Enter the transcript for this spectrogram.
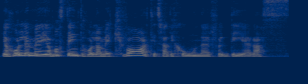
Jag, håller mig, jag måste inte hålla mig kvar till traditioner för deras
